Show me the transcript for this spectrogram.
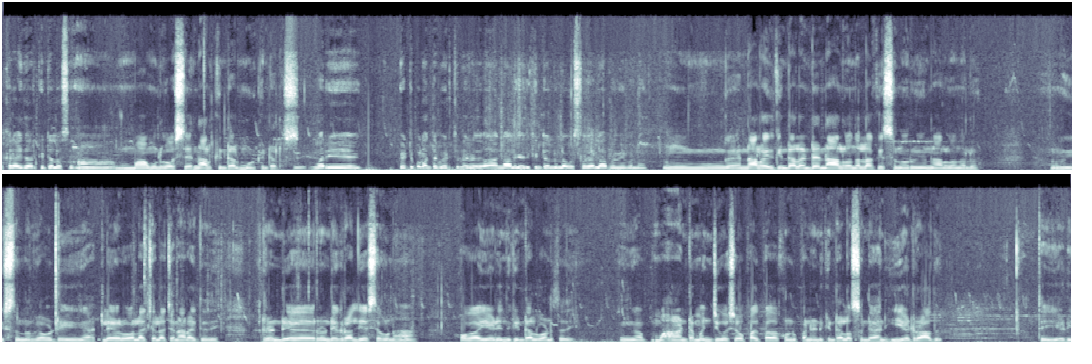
ఎక్కడ ఐదు ఆరు క్వింటాలు వస్తుంది? మామూలుగా వస్తే నాలుగు క్వింటాలు మూడు క్వింటాలు వస్తుంది. మరి పెట్టుబడి అంత పెడుతున్నారు కదా నాలుగైదు క్వింటాలు వస్తుందా లాభం ఏమన్నా? నాలుగైదు క్వింటాలు అంటే నాలుగు వందల దాకా ఇస్తున్నారు నాలుగు వందలు ఇస్తున్నారు కాబట్టి అట్లే లక్ష లక్షన్నర అవుతుంది. రెండు రెండు ఎకరాలు చేస్తే కూడా ఒక ఏడెనిమిది క్వింటాలు పండుతుంది. ఇంకా మహా అంటే మంచిగా వస్తే ఒక పది పదకొండు పన్నెండు క్వింటాలు వస్తుండే కానీ ఈ ఏడు రాదు. అంతే ఈ ఏడు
